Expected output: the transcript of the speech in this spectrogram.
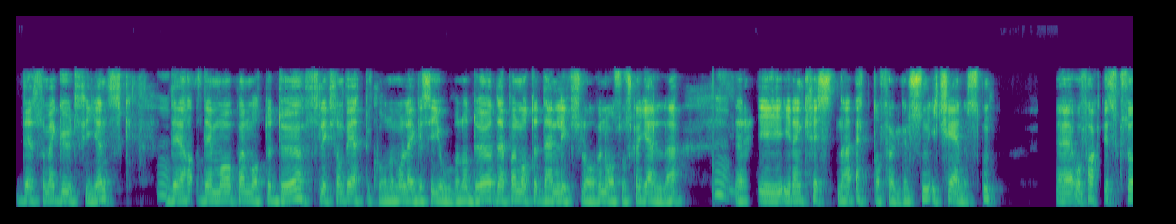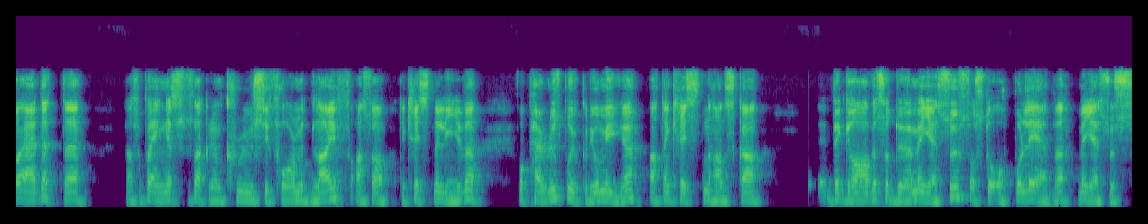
det som er gudfiendsk, mm. det, det, må på en måte dø, slik som hvetekornet må legges i jorden og dø. Det er på en måte den livsloven nå som skal gjelde mm. eh, i, i, den kristne etterfølgelsen, i tjenesten. Eh, og faktisk så er dette altså På engelsk snakker de om 'cruciformed life', altså det kristne livet. Og Paulus bruker det jo mye, at en kristen han skal begraves og dø med Jesus og stå opp og leve med Jesus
